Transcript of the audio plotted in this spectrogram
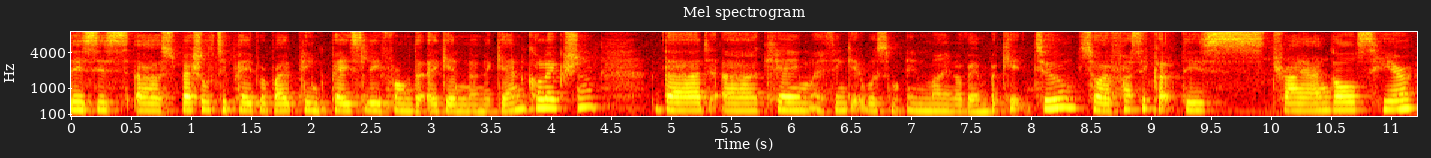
this is a specialty paper by Pink Paisley from the Again and Again collection that uh, came, I think it was in my November kit too. So I fussy cut these triangles here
